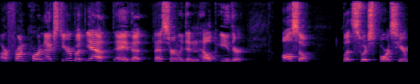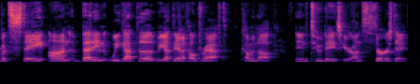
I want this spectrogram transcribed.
our front court next year. But yeah, hey, that that certainly didn't help either. Also, let's switch sports here, but stay on betting. We got the we got the NFL draft coming up in two days here on Thursday.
